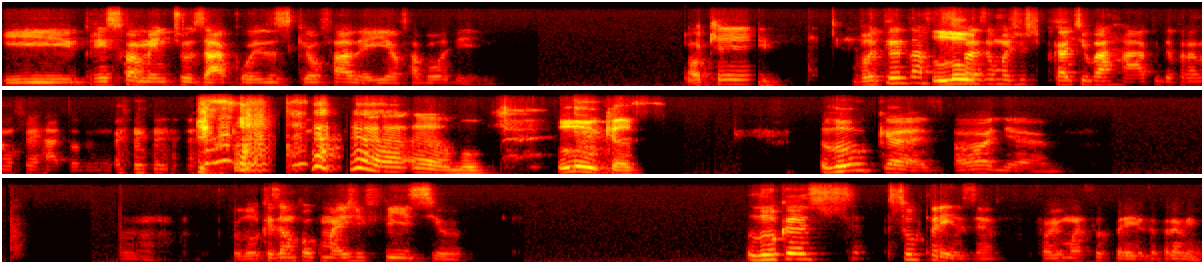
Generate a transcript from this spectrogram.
e principalmente usar coisas que eu falei a favor dele. Ok. Vou tentar Lu... fazer uma justificativa rápida para não ferrar todo mundo. Amo. Lucas. Lucas, olha. O Lucas é um pouco mais difícil. Lucas, surpresa. Foi uma surpresa para mim.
